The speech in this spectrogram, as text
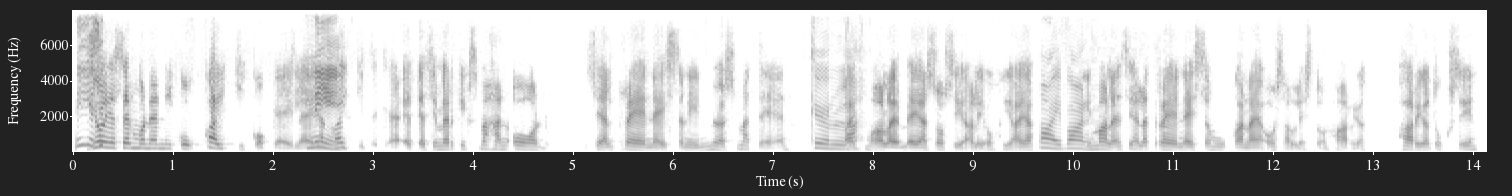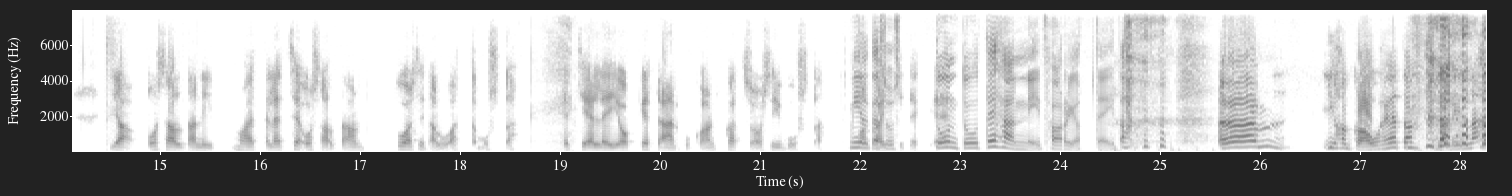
Niin, ja Joo, sit, ja semmoinen niin kuin kaikki kokeilee Niin. ja kaikki tekee. Et esimerkiksi mähän oon siellä treeneissä, niin myös mä teen. Kyllä, Vaikka mä olen meidän sosiaaliohjaaja, aivan. niin mä olen siellä treeneissä mukana ja osallistun harjo- harjoituksiin. Ja osaltani, mä ajattelen, että se osaltaan tuo sitä luottamusta. Että siellä ei ole ketään, kuka katsoo sivusta, Miltä susta tuntuu tehdä niitä harjoitteita? Öm, ihan kauheata välillä.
